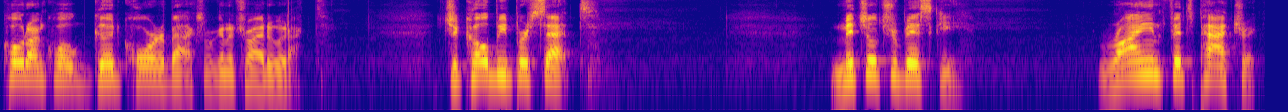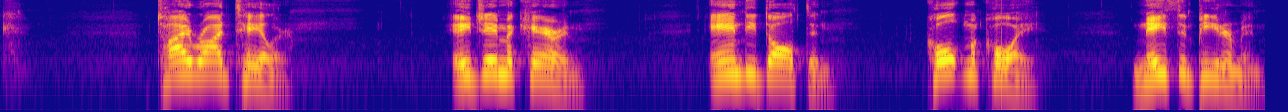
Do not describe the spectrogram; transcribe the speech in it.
quote unquote good quarterbacks we're going to try to attract Jacoby Brissett, Mitchell Trubisky, Ryan Fitzpatrick, Tyrod Taylor, AJ McCarron, Andy Dalton, Colt McCoy, Nathan Peterman,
